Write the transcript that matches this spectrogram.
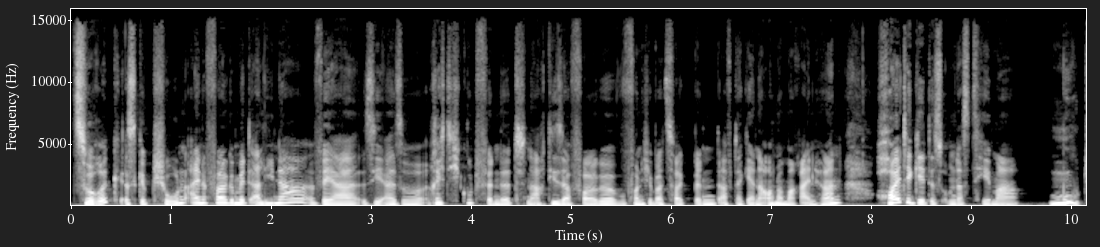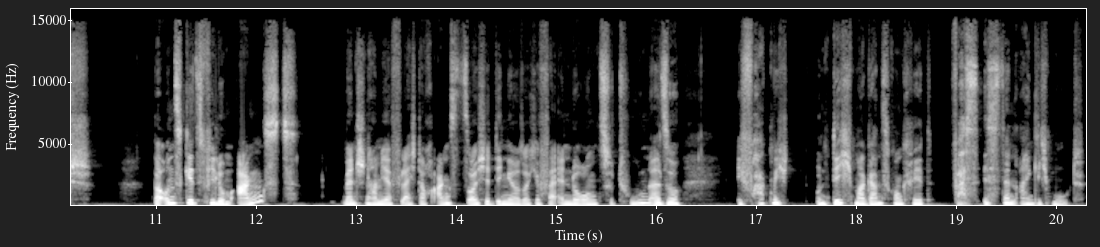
zurück. Es gibt schon eine Folge mit Alina. Wer sie also richtig gut findet nach dieser Folge, wovon ich überzeugt bin, darf da gerne auch nochmal reinhören. Heute geht es um das Thema Mut. Bei uns geht es viel um Angst. Menschen haben ja vielleicht auch Angst, solche Dinge, solche Veränderungen zu tun. Also ich frage mich und dich mal ganz konkret, was ist denn eigentlich Mut?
